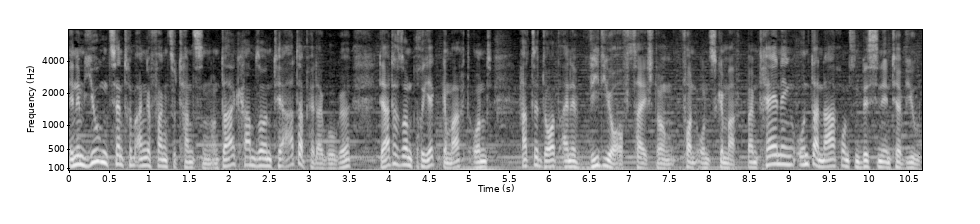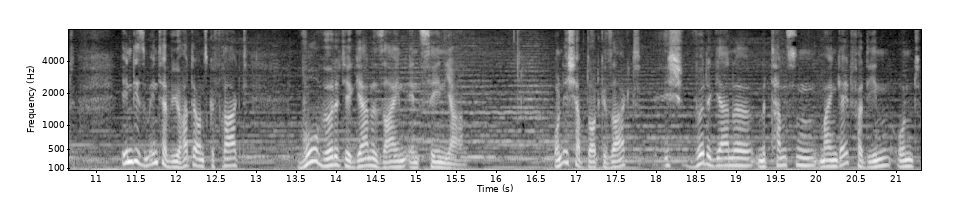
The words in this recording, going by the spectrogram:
in einem Jugendzentrum angefangen zu tanzen. Und da kam so ein Theaterpädagoge, der hatte so ein Projekt gemacht und hatte dort eine Videoaufzeichnung von uns gemacht, beim Training und danach uns ein bisschen interviewt. In diesem Interview hat er uns gefragt, wo würdet ihr gerne sein in zehn Jahren? Und ich habe dort gesagt, ich würde gerne mit Tanzen mein Geld verdienen und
